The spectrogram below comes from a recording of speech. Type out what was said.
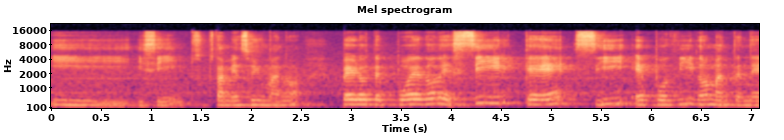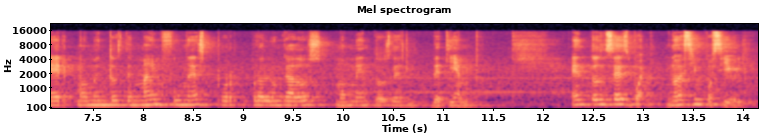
y, sí, también soy humano, pero te puedo decir que sí he podido mantener momentos de mindfulness por prolongados momentos de tiempo. Entonces, bueno, no es imposible.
